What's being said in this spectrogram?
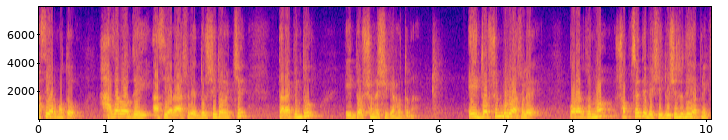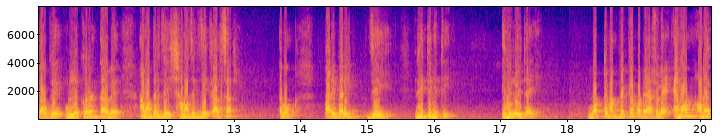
আসিয়ার মতো হাজারো যেই আসিয়ারা আসলে দর্শিত হচ্ছে, তারা কিন্তু এই দর্শনের শিকার হতো না। এই দর্শনগুলো আসলে করার জন্য সবচাইতে বেশি দোষী যদি আপনি কাউকে উল্লেখ করেন, তাহলে আমাদের যে সামাজিক যে কালচার এবং পারিবারিক যেই রীতিনীতি, এগুলোই দায়ী। বর্তমান প্রেক্ষাপটে আসলে এমন অনেক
